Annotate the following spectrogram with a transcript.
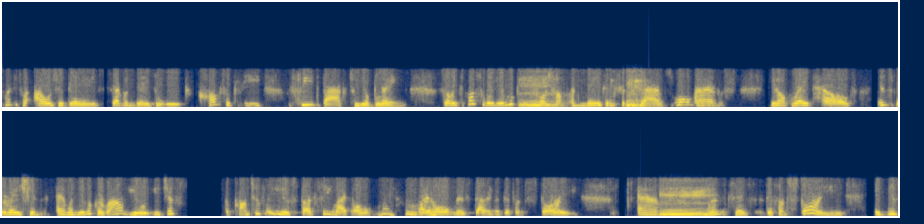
24 hours a day, seven days a week, constantly feedback to your brain. So it's possible you're looking mm. for some amazing success, romance, you know, great health, inspiration, and when you look around you, you just consciously you start seeing like, oh, my my home is telling a different story, and mm. when it says different story, it gives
